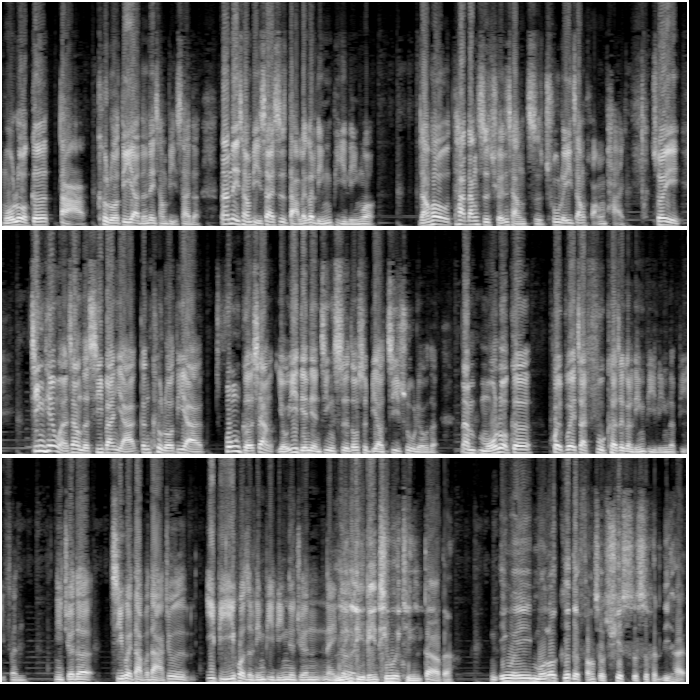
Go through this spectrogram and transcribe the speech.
摩洛哥打克罗地亚的那场比赛的，那那场比赛是打了个零比零哦，然后他当时全场只出了一张黄牌，所以今天晚上的西班牙跟克罗地亚风格上有一点点近似，都是比较技术流的，那摩洛哥会不会再复刻这个零比零的比分？你觉得？机会大不大？就是一比一或者零比零，你觉得哪个？零比零机会挺大的，因为摩洛哥的防守确实是很厉害的。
